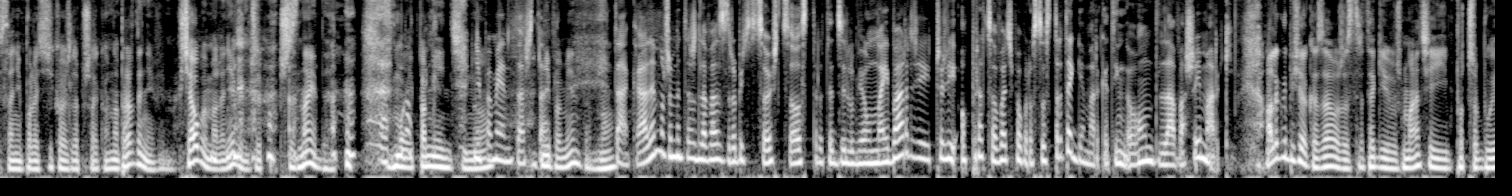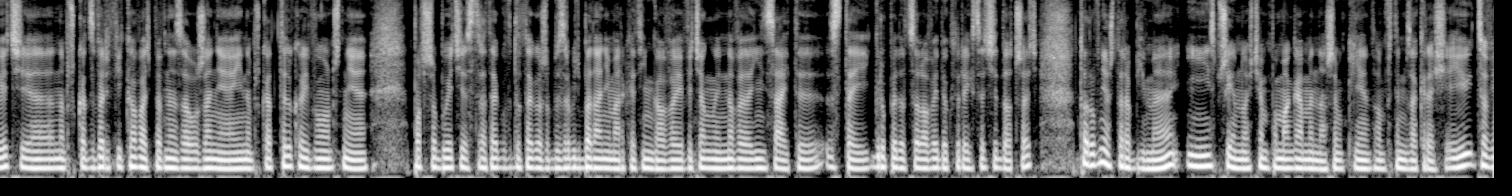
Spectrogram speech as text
w stanie polecić kogoś lepszego. Naprawdę nie wiem. Chciałbym, ale nie wiem, czy, czy znajdę w mojej no, pamięci. No. Nie pamiętasz, tak? Nie pamiętam, no. Tak, ale możemy też dla was zrobić coś, co strategzy lubią najbardziej, czyli opracować po prostu strategię marketingową dla waszej marki. Ale gdyby się okazało, że strategię już macie i potrzebujecie na przykład zweryfikować pewne założenia i na przykład tylko i wyłącznie potrzebujecie strategów do tego, żeby zrobić badanie marketingowe i wyciągnąć nowe insighty z tej grupy docelowej, do której chcecie dotrzeć, to również to robimy i z przyjemnością pomagamy naszym klientom w tym zakresie. I co więcej,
